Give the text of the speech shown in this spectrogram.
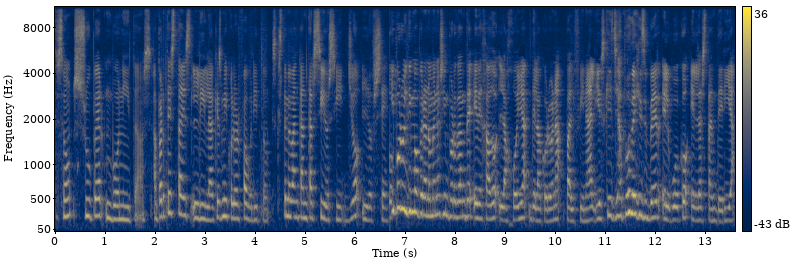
son súper bonitas. Aparte esta es lila, que es mi color favorito. Es que este me va a encantar sí o sí, yo lo sé. Y por último, pero no menos importante, he dejado la joya de la corona para el final. Y es que ya podéis ver el hueco en la estantería.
